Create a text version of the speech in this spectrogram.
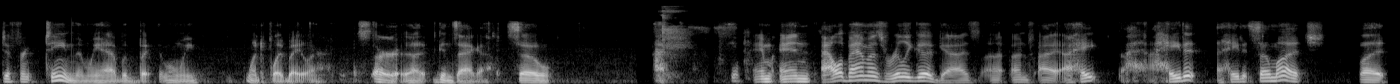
different team than we had with Ba- when we went to play Baylor or uh, Gonzaga. So, and, and Alabama's really good, guys. Uh, I, I hate I hate it. I hate it so much. but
